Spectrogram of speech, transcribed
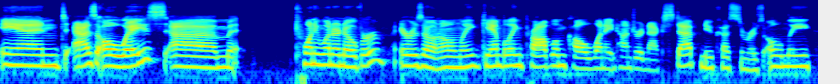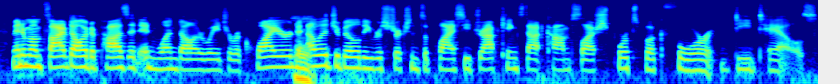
and as always, um, 21 and over, Arizona only. Gambling problem, call 1 800 NEXT STEP. New customers only. Minimum $5 deposit and $1 wager required. Hmm. Eligibility restrictions apply. See DraftKings.com slash sportsbook for details.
